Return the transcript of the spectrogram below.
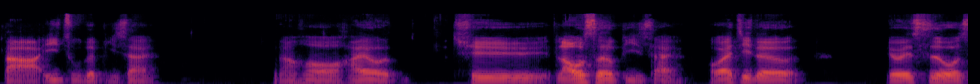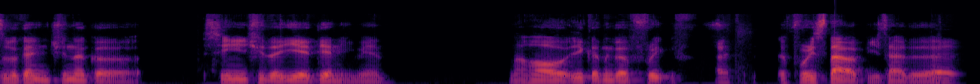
打乙组的比赛，然后还有去饶舌比赛。我还记得有一次我是不是跟你去那个信义区的夜店里面，然后一个那个 free、欸、freestyle 比赛，对不对？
